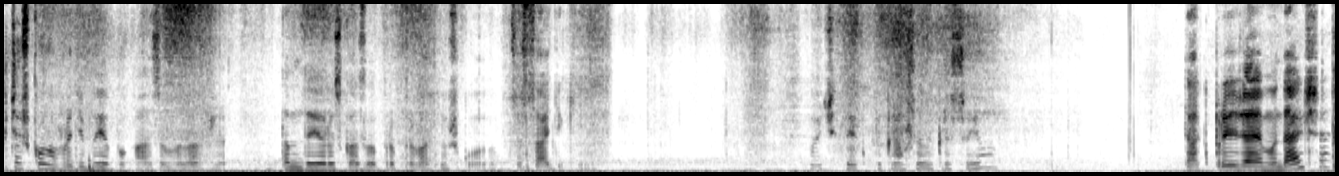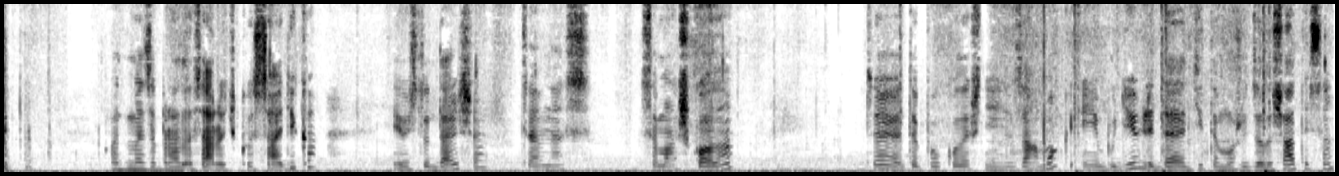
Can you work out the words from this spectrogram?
Хоча школу вроді би я показувала вже. Там, де я розказувала про приватну школу. Це садик. Бачите, як прикрашили красиво. Так, приїжджаємо далі. От ми забрали Сарочку з садика. І ось тут далі це в нас сама школа. Це, типу, колишній замок і будівлі, де діти можуть залишатися.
